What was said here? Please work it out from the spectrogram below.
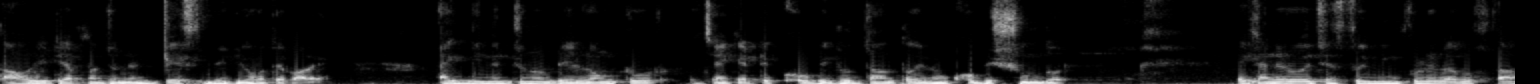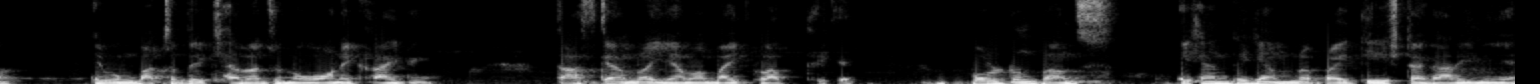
তাহলে এটি আপনার জন্য বেস্ট ভিডিও হতে পারে। একদিনের জন্য ডে লং ট্যুর জায়গাটি খুবই দুর্দান্ত এবং খুবই সুন্দর। এখানে রয়েছে সুইমিং পুলের ব্যবস্থা এবং বাচ্চাদের খেলার জন্য অনেক রাইডিং তা আজকে আমরা ইয়ামা বাইক ক্লাব থেকে পল্টন ব্রাঞ্চ এখান থেকে আমরা প্রায় তিরিশটা গাড়ি নিয়ে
